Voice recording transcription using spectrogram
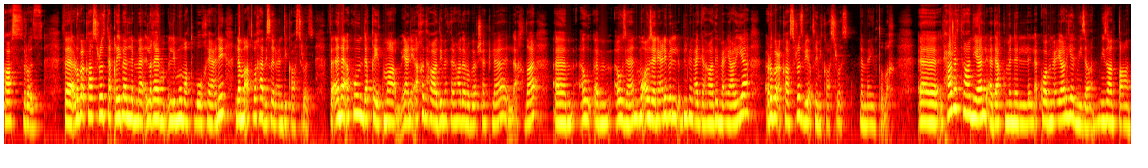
كاس رز فربع كاس رز تقريبا لما الغير اللي مو مطبوخ يعني لما أطبخها بيصير عندي كاس رز فأنا أكون دقيق ما يعني أخذ هذه مثلا هذا ربع شكله الأخضر أم أو أم اوزن مو اوزن يعني بال- بالملعقة هذه المعيارية. ربع كاس رز بيعطيني كاس رز لما ينطبخ. أه الحاجة الثانية الأدق من ال- الأكواب المعيارية الميزان ميزان الطعام.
